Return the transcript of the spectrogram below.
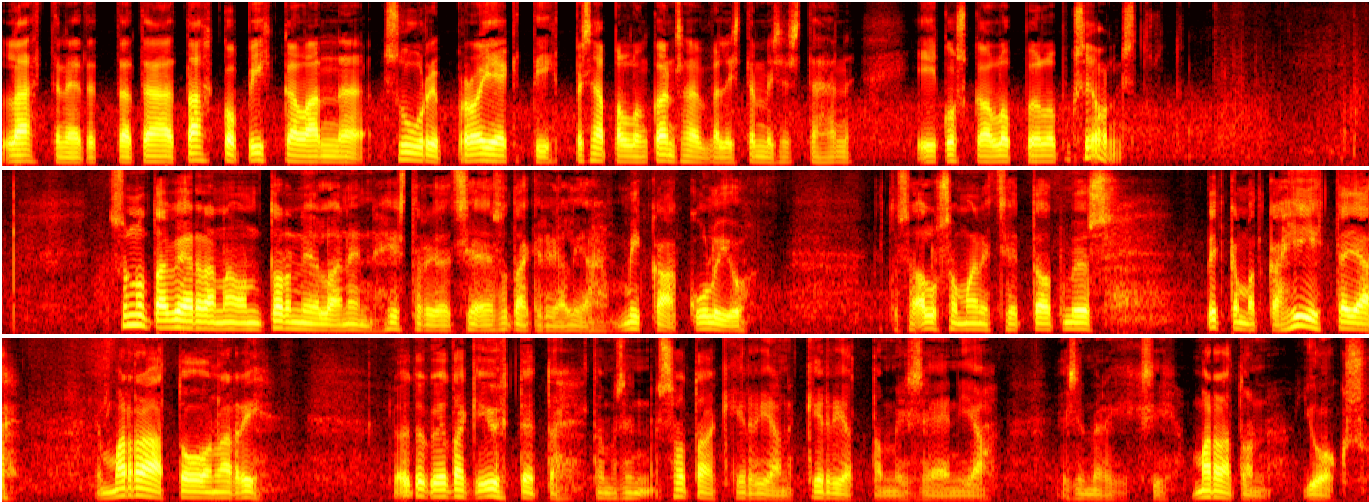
lähteneet, että tämä Tahko Pihkalan suuri projekti pesäpallon kansainvälistämisestä hän ei koskaan loppujen lopuksi onnistunut. Sunnuntai vieraana on torniolainen historioitsija ja sotakirjailija Mika Kulju. Tuossa alussa mainitsin, että olet myös pitkän matkan hiihtäjä ja maratonari. Löytyykö jotakin yhteyttä tämmöisen sotakirjan kirjoittamiseen ja esimerkiksi maratonjuoksu?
